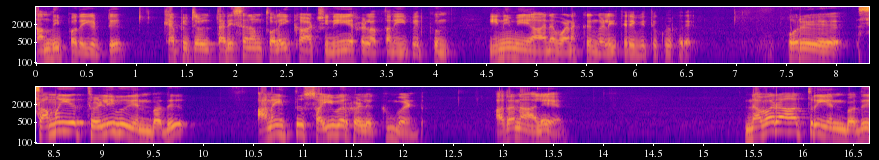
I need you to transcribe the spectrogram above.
சந்திப்பதையிட்டு கேபிட்டல் தரிசனம் தொலைக்காட்சி நேயர்கள் அத்தனை பேர்க்கும் இனிமையான வணக்கங்களை தெரிவித்துக் கொள்கிறேன். ஒரு சமய தெளிவு என்பது அனைத்து சைவர்களுக்கும் வேண்டும். அதனாலே நவராத்திரி என்பது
